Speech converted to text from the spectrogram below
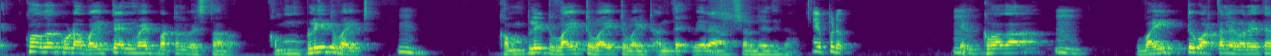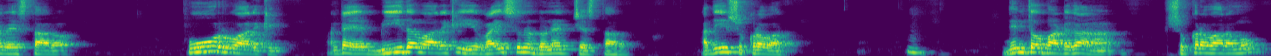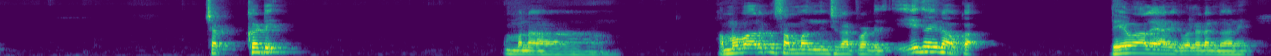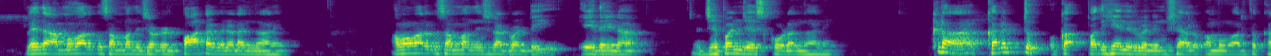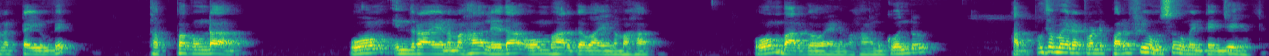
ఎక్కువగా కూడా వైట్ అండ్ వైట్ బట్టలు వేస్తారో complete white. Complete white white white. అంతే వేరే ఆప్షన్ లేదు ఇక. ఎప్పుడు? ఎక్కువగా వైట్ బట్టలు ఎవరైతే వేస్తారో పూర్ వారికి అంటే బీద వారికి రైస్ను డొనేట్ చేస్తారు. అది శుక్రవారం. ఉమ్. దీంతో పాటుగా శుక్రవారము చక్కటి మన అమ్మవారికి సంబంధించినటువంటిది. ఏదైనా ఒక దేవాలయానికి వెళ్ళడం కానీ లేదా అమ్మవారికి సంబంధించినటువంటి పాట వినడం కానీ అమ్మవారికి సంబంధించినటువంటి ఏదైనా జపం చేసుకోవడం కానీ ఇక్కడ కనెక్ట్ ఒక పదిహేను ఇరవై నిమిషాలు అమ్మవారితో కనెక్ట్ అయి ఉండి తప్పకుండా ఓం ఇంద్రాయ నమ లేదా ఓం భార్గవాయ నమ. ఓం భార్గవాయ నమ అనుకోండు అద్భుతమైనటువంటి పర్ఫ్యూమ్స్ మెయింటైన్ చేయండి.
